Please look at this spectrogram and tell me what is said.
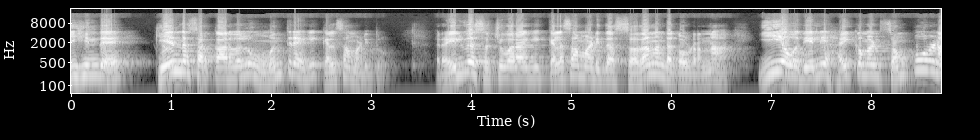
ಈ ಹಿಂದೆ ಕೇಂದ್ರ ಸರ್ಕಾರದಲ್ಲೂ ಮಂತ್ರಿಯಾಗಿ ಕೆಲಸ ಮಾಡಿದ್ರು. ರೈಲ್ವೆ ಸಚಿವರಾಗಿ ಕೆಲಸ ಮಾಡಿದ ಸದಾನಂದ ಗೌಡರನ್ನ ಈ ಅವಧಿಯಲ್ಲಿ ಹೈಕಮಾಂಡ್ ಸಂಪೂರ್ಣ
